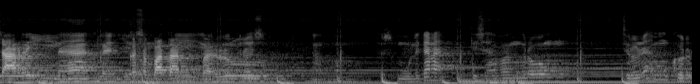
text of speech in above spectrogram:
cari nah ya kesempatan iya, baru. terus heeh. terus mulai kan disawang ngrong jero nek munggur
